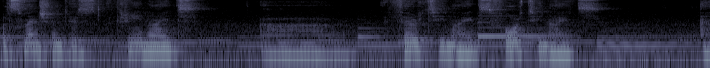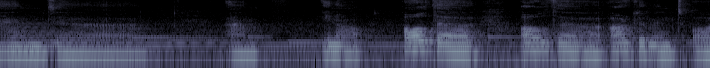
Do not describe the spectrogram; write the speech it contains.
What's mentioned is three nights uh, 30 nights 40 nights all the all the argument or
